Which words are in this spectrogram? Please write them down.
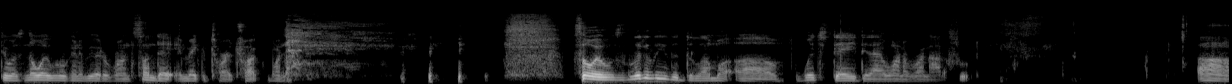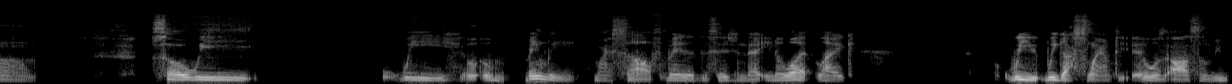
there was no way we were going to be able to run Sunday and make it to our truck Monday. so it was literally the dilemma of which day did I want to run out of food. Um, so we we mainly myself made a decision that you know what like we we got slammed. It was awesome. You,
